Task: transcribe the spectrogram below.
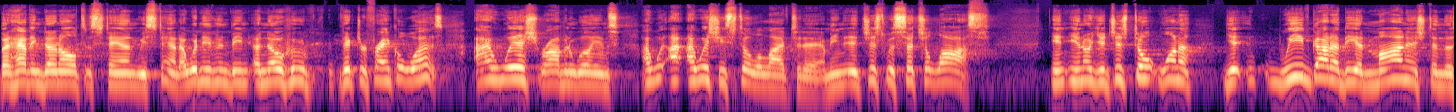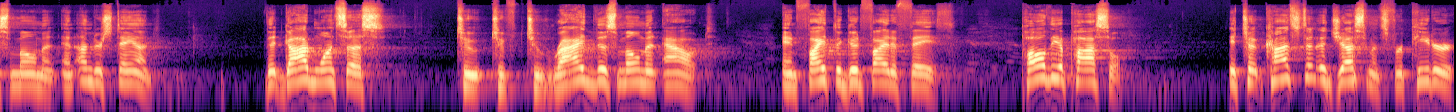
But having done all to stand, we stand. I wouldn't even be, uh, know who Viktor Frankl was. I wish Robin Williams, I, w- I wish he's still alive today. I mean, it just was such a loss. And you know, you just don't want to, we've got to be admonished in this moment and understand that God wants us to, to, to ride this moment out and fight the good fight of faith. Paul the Apostle, it took constant adjustments for Peter,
